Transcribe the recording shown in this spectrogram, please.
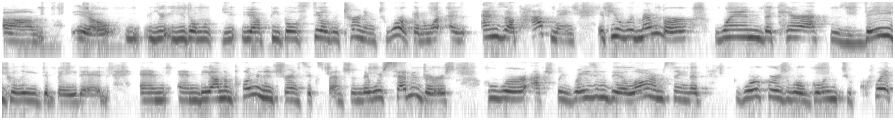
um, you know, you, you don't, you have people still returning to work. And what ends up happening, if you remember when the CARE Act was vaguely debated and, and the unemployment insurance expansion, there were senators who were actually raising the alarm saying that workers were going to quit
